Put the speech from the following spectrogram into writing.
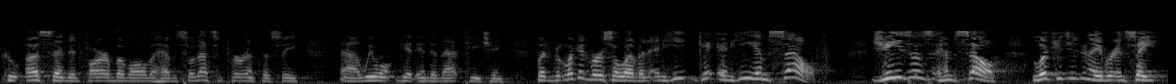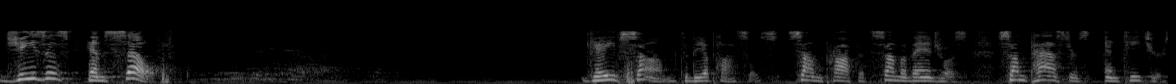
who ascended far above all the heavens. So that's a parenthesis. Uh, we won't get into that teaching. But look at verse 11. And he, and he himself, Jesus himself, look at your neighbor and say, Jesus himself gave some to be apostles, some prophets, some evangelists, some pastors and teachers.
